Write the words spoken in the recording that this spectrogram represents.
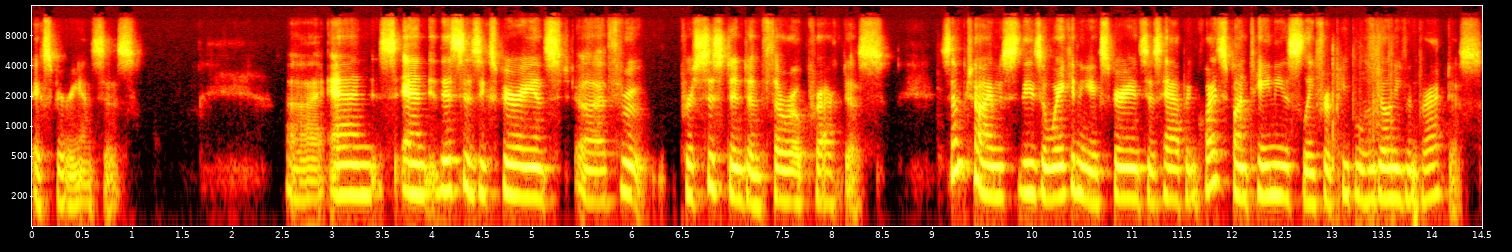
experiences. Uh, and, and this is experienced uh, through persistent and thorough practice. Sometimes these awakening experiences happen quite spontaneously for people who don't even practice.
